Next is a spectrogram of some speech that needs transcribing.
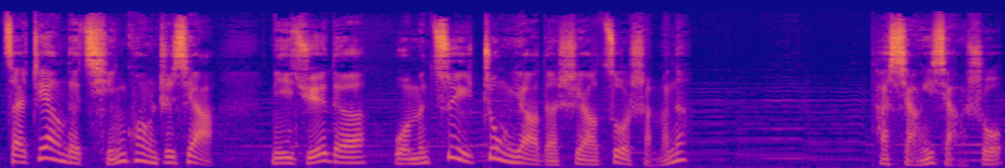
在这样的情况之下，你觉得我们最重要的是要做什么呢？她想一想说。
